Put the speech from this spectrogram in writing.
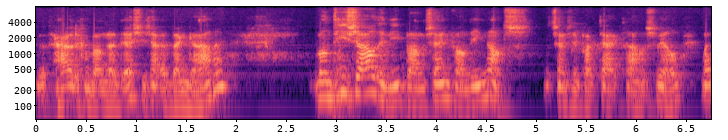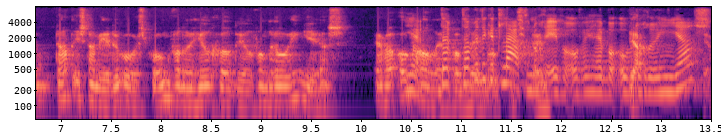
het huidige Bangladesh, dus uit Bengalen. Want die zouden niet bang zijn van die nats. Dat zijn ze in praktijk trouwens wel. Maar dat is dan weer de oorsprong van een heel groot deel van de Rohingya's. Er waren ook ja, allerlei daar, daar wil ik het later nog even over hebben, over de Rohingya's.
